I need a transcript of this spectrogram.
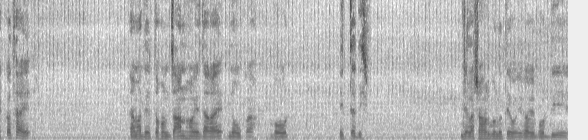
এক কথায় আমাদের তখন যান হয়ে দাঁড়ায় নৌকা, বোট ইত্যাদি। জেলা শহরগুলোতে ওইভাবে বোট দিয়ে,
